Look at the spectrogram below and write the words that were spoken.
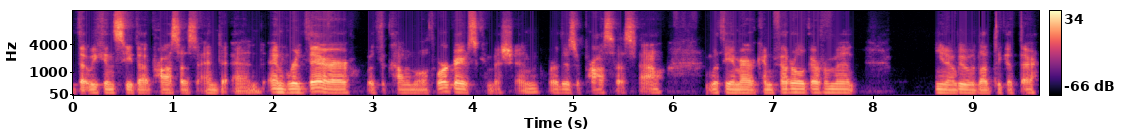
that we can see that process end to end. And we're there with the Commonwealth War Graves Commission, where there's a process now with the American federal government. You know, we would love to get there.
